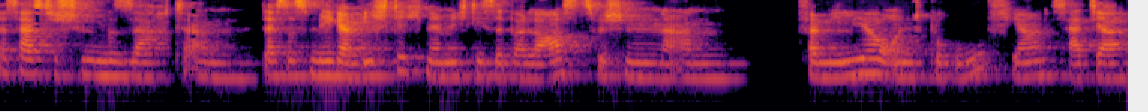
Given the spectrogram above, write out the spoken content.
Das hast du schön gesagt. Ähm, das ist mega wichtig, nämlich diese Balance zwischen ähm, Familie und Beruf. Ja, es hat ja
